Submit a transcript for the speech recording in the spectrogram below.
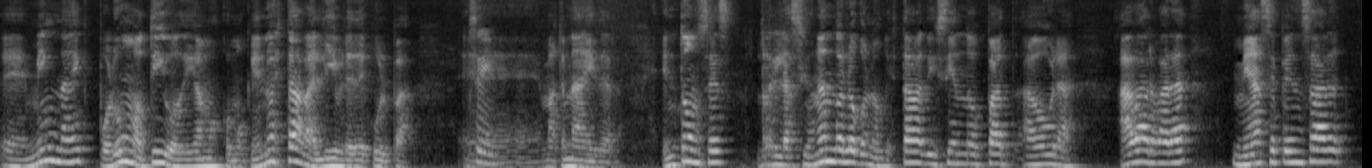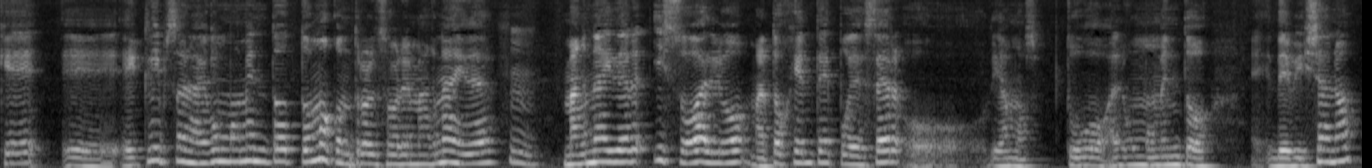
eh, Midnight por un motivo, digamos, como que no estaba libre de culpa eh, McNider. Entonces, relacionándolo con lo que estaba diciendo Pat ahora a Bárbara, me hace pensar que eh, Eclipso en algún momento tomó control sobre McNider. Hmm. McNider hizo algo, mató gente, puede ser, o digamos, tuvo algún momento eh, de villano.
